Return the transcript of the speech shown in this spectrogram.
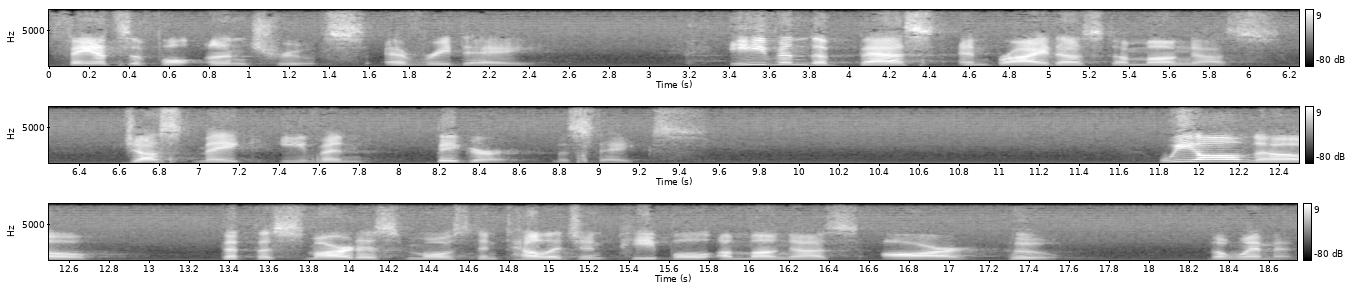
fanciful untruths every day. Even the best and brightest among us just make even bigger mistakes. We all know that the smartest, most intelligent people among us are who? The women.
